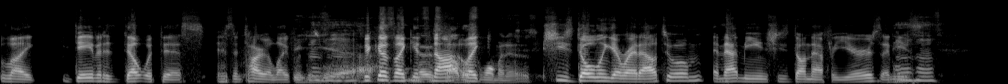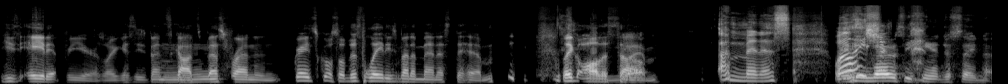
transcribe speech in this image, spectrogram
like David has dealt with this his entire life with this woman. Yeah, Because, like, it's not like- woman is. She's doling it right out to him, and that means she's done that for years, and he's Mhm. he's ate it for years. Like, I guess he's been Scott's Mhm. best friend in grade school, so this lady's been a menace to him, like all this time. A menace. Well, and he, he, should. knows he can't just say no,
